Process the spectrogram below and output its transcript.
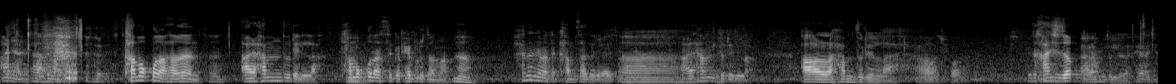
아 아니 아니 다 먹고 나서는 응. الحمد لله 다 먹고 났으니까 배부르잖아 어. 하느님한테 감사드려야지 아, الحمد لله 알함두릴라. 아 좋아 이제 가시죠 알함두릴라 해야죠.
